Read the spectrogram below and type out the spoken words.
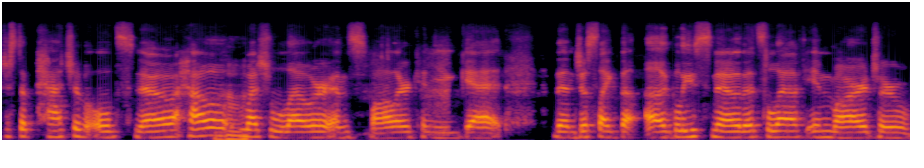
just a patch of old snow. How Uh-huh. much lower and smaller can you get than just like the ugly snow that's left in March or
